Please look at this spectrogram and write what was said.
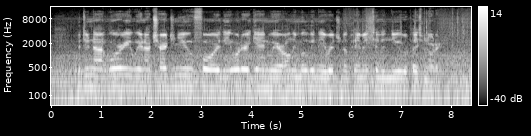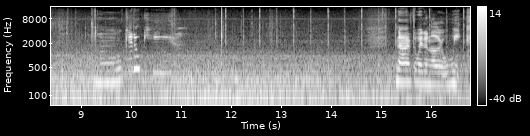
but do not worry, we are not charging you for the order again. We are only moving the original payment to the new replacement order. Okie dokie. Now I have to wait another week.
